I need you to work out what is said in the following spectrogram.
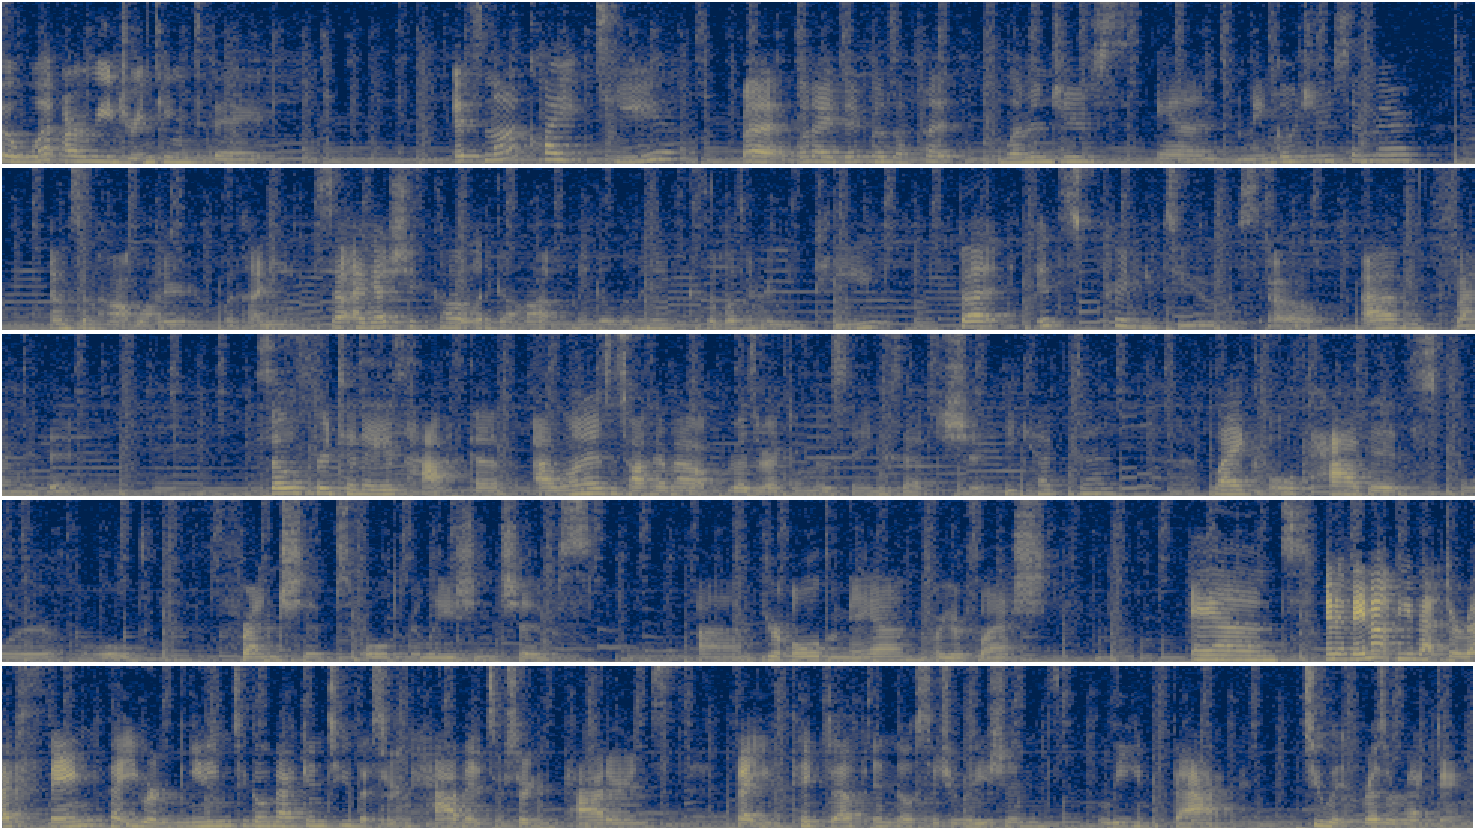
So, what are we drinking today? It's not quite tea, but what I did was I put lemon juice and mango juice in there and some hot water with honey. So I guess you could call it like a hot mango lemonade because it wasn't really tea, but it's pretty too, so I'm fine with it. So for today's half cup, I wanted to talk about resurrecting those things that should be kept dead, like old habits or old friendships, old relationships, um, your old man or your flesh. And and it may not be that direct thing that you are meaning to go back into but certain habits or certain patterns that you've picked up in those situations lead back to it resurrecting.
